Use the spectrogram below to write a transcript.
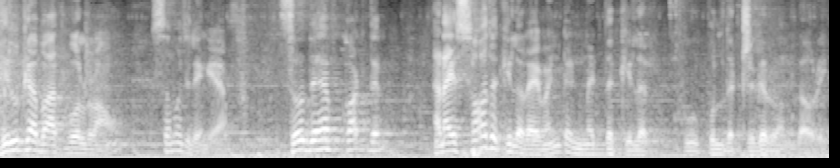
दिल का बात बोल रहा हूं समझ लेंगे आप So they have caught them. and I saw the killer. I went and met the killer who pulled the trigger on Gauri.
